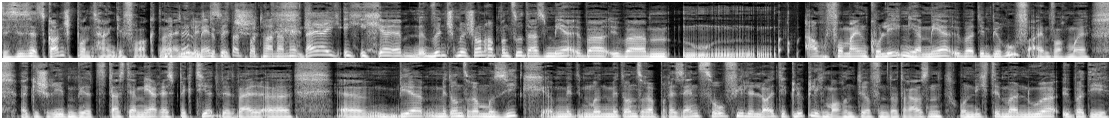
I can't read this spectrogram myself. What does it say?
Das ist jetzt ganz spontan gefragt, ne? Natürlich, Eine du bist ein spontaner Mensch. Naja, ich, ich, ich äh, wünsche mir schon ab und zu, dass mehr über, über mm, auch von meinen Kollegen her mehr über den Beruf einfach mal äh, geschrieben wird, dass der mehr respektiert wird, weil äh, äh, wir mit unserer Musik, äh, mit, mit unserer Präsenz so viele Leute glücklich machen dürfen da draußen und nicht immer nur über die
